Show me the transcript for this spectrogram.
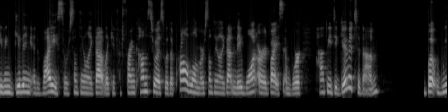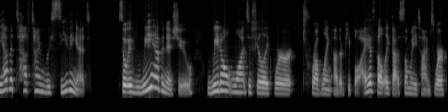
even giving advice or something like that. Like if a friend comes to us with a problem or something like that and they want our advice and we're happy to give it to them, but we have a tough time receiving it. So if we have an issue, we don't want to feel like we're troubling other people. I have felt like that so many times where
